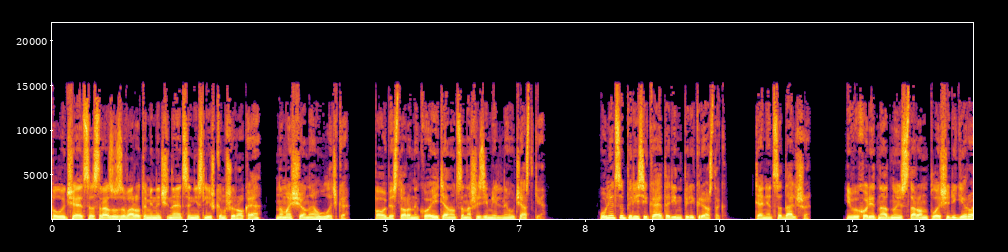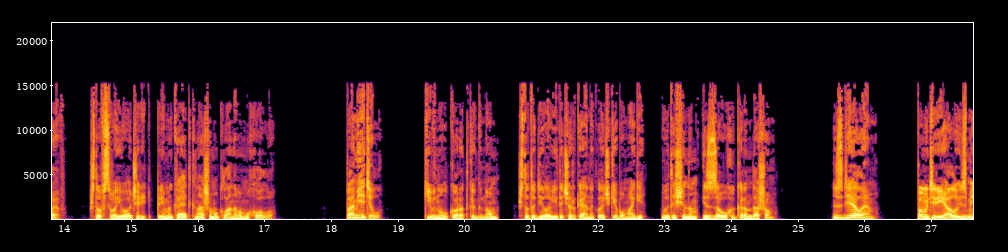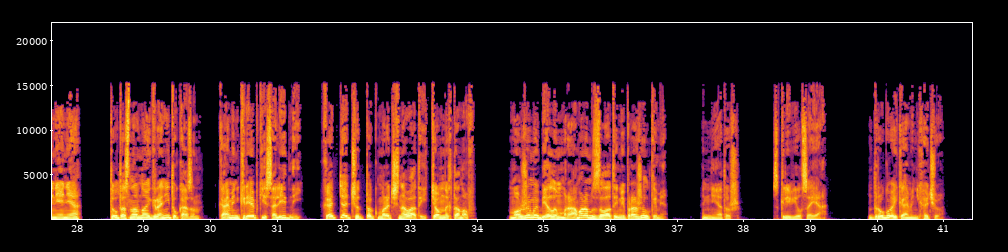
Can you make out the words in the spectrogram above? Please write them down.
Получается, сразу за воротами начинается не слишком широкая, но мощеная улочка, по обе стороны кои тянутся наши земельные участки. Улица пересекает один перекресток, тянется дальше и выходит на одну из сторон площади героев, что в свою очередь примыкает к нашему клановому холлу. «Пометил!» — кивнул коротко гном, что-то деловито черкая на клочке бумаги, вытащенном из-за уха карандашом. «Сделаем! По материалу изменения. Тут основной гранит указан, камень крепкий, солидный, хотя чуток мрачноватый, темных тонов. Можем и белым мрамором с золотыми прожилками. Нет уж, — скривился я. «Другой камень хочу.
